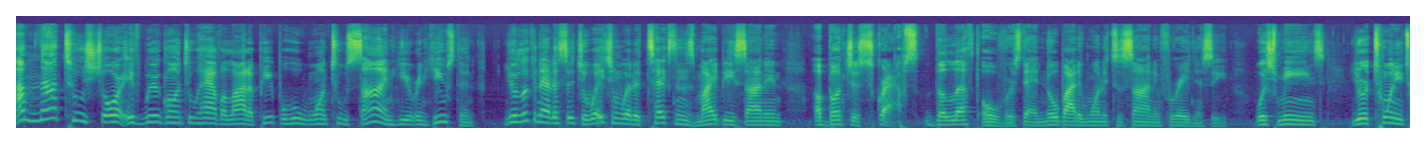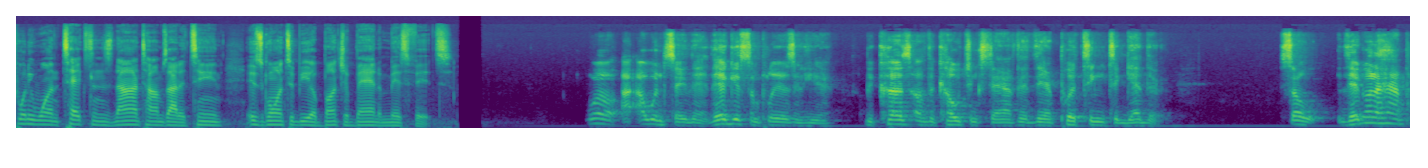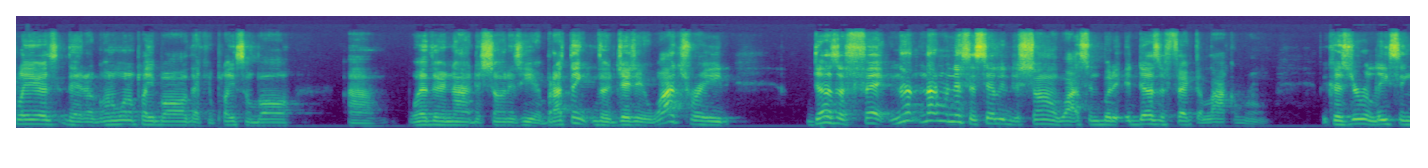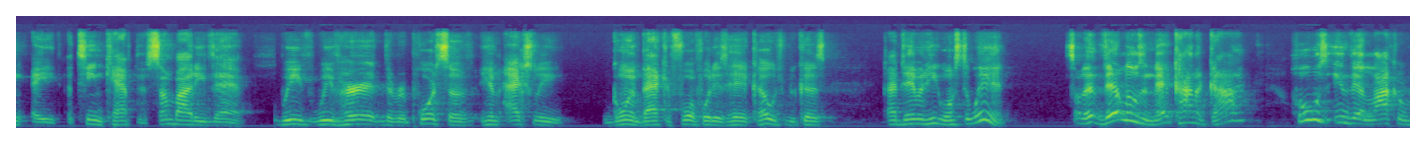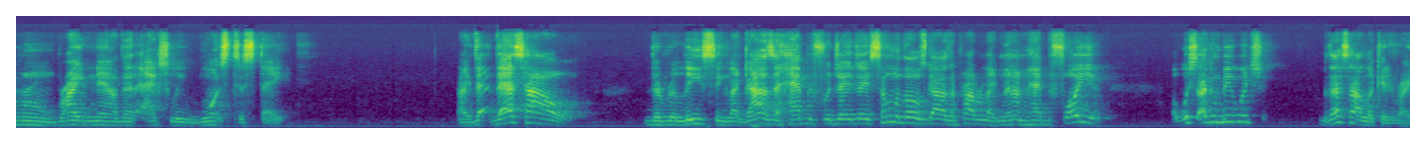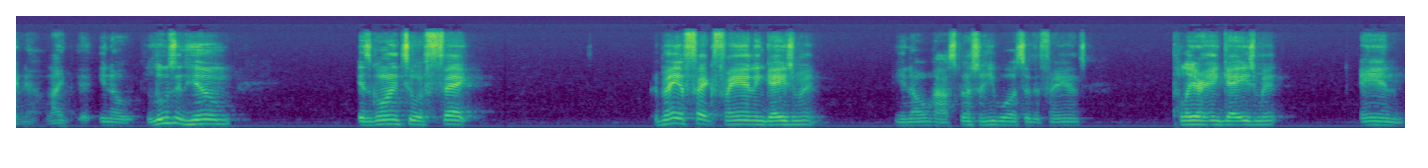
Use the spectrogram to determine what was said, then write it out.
I'm not too sure if we're going to have a lot of people who want to sign here in Houston. You're looking at a situation where the Texans might be signing a bunch of scraps, the leftovers that nobody wanted to sign in free agency, which means your 2021 Texans, nine times out of 10, is going to be a bunch of band of misfits. Well, I wouldn't say that. They'll get some players in here because of the coaching staff that they're putting together. So they're going to have players that are going to want to play ball, that can play some ball, um, whether or not Deshaun is here. But I think the JJ Watt trade does affect not not necessarily Deshaun Watson, but it, it does affect the locker room because you're releasing a, a team captain, somebody that we've we've heard the reports of him actually going back and forth with his head coach because, God damn it, he wants to win. So they're losing that kind of guy who's in their locker room right now that actually wants to stay? Like that that's how the releasing, like guys are happy for JJ. Some of those guys are probably like, man, I'm happy for you. I wish I can be with you. But that's how I look at it right now. Like, eh, you know, losing him is going to affect it may affect fan engagement, you know, how special he was to the fans, player engagement, and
